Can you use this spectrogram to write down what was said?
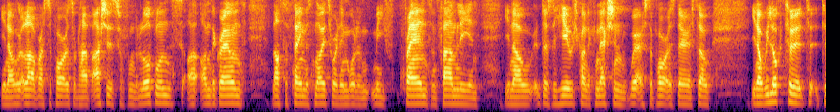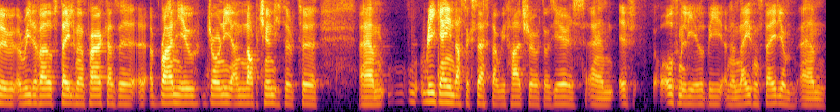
You know, a lot of our supporters would have ashes from the loved ones on the ground. Lots of famous nights where they would meet friends and family, and you know, there's a huge kind of connection with our supporters there. So, you know, we look to to, to a redeveloped Dalymount Park as a, a brand new journey and an opportunity to to um, regain that success that we've had throughout those years. And um, if ultimately it'll be an amazing stadium. Um,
